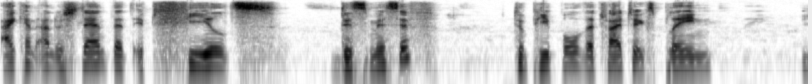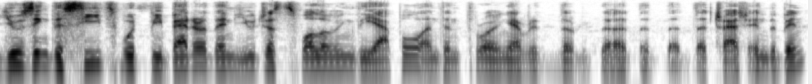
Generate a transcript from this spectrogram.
I can understand that it feels dismissive to people that try to explain using the seeds would be better than you just swallowing the apple and then throwing every the the, the, the trash in the bin.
